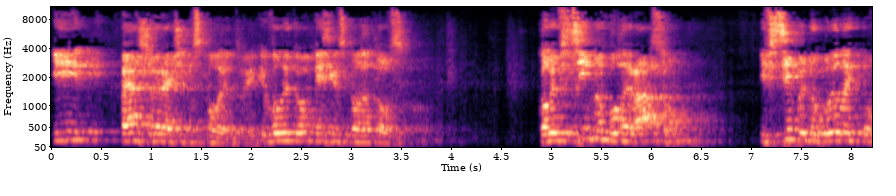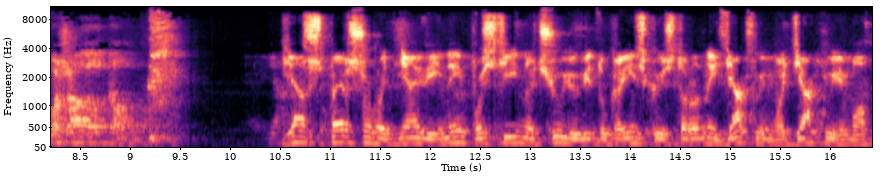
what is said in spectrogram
і Першої Речі Посполитої, і Великого князівства Литовського, коли всі ми були разом і всі ми любили і поважали одне одного. Я з першого дня війни постійно чую від української сторони дякуємо, дякуємо.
